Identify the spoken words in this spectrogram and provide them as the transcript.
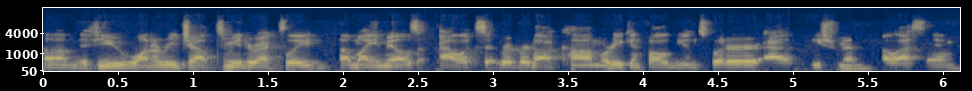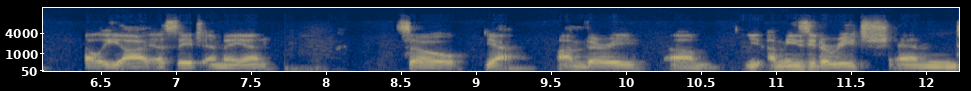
Um, if you want to reach out to me directly, uh, my email is alex at river.com, or you can follow me on Twitter at Leishman, my last name, L E I S H M A N. So, yeah, I'm very, um, I'm easy to reach and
